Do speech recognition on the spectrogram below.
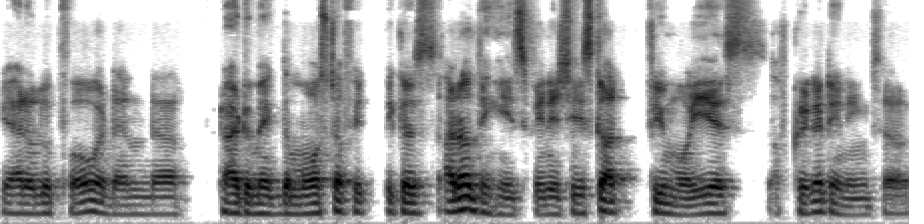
you had to look forward and uh, try to make the most of it because I don't think he's finished. He's got a few more years of cricket in him. So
